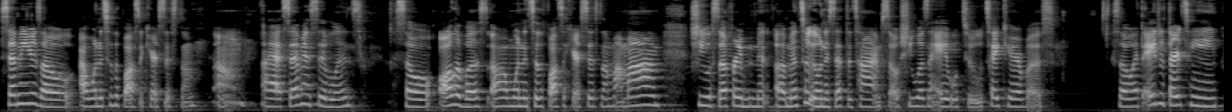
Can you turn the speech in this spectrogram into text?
seven years old, I went into the foster care system. Um, I had seven siblings, so all of us um, went into the foster care system. My mom, she was suffering a mental illness at the time, so she wasn't able to take care of us. So at the age of 13,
